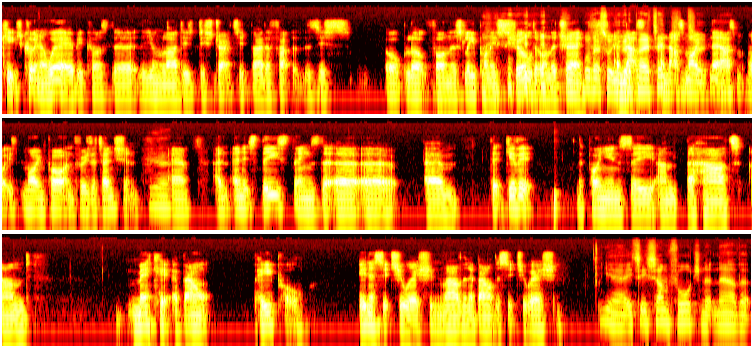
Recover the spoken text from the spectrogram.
keeps cutting away because the the young lad is distracted by the fact that there's this old bloke falling asleep on his shoulder on the train Well, that's what you've and to pay and that's attention more to, no, yeah. that's what is more important for his attention Yeah. um, and and it's these things that are uh, um, that give it the poignancy and the heart and make it about people in a situation rather than about the situation. Yeah, it's it's unfortunate now that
